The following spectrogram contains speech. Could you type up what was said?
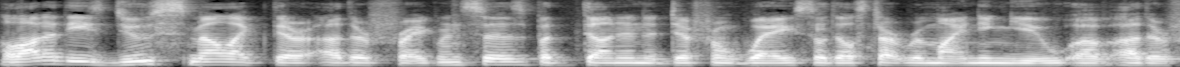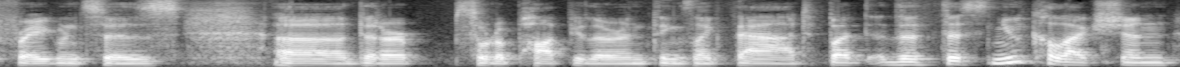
a lot of these do smell like their other fragrances, but done in a different way. So they'll start reminding you of other fragrances uh, that are sort of popular and things like that. But the, this new collection,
